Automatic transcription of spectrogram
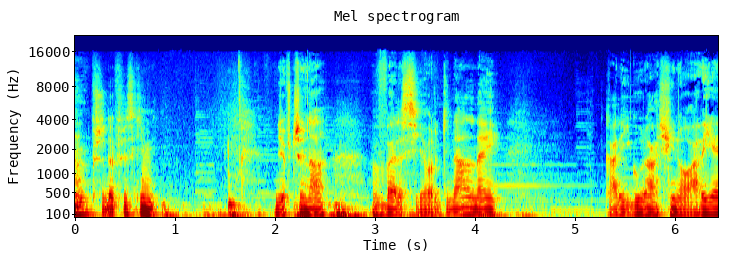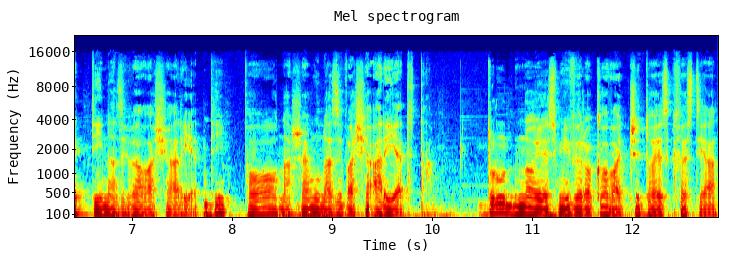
Przede wszystkim dziewczyna w wersji oryginalnej Karigurashi no Arietti nazywała się Arietti, po naszemu nazywa się Arietta trudno jest mi wyrokować, czy to jest kwestia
